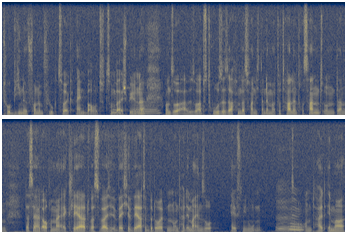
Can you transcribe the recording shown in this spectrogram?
Turbine von einem Flugzeug einbaut, zum Mhm. Beispiel. Ne? Mhm. Und so, so abstruse Sachen, das fand ich dann immer total interessant. Und dann, dass er halt auch immer erklärt, was welche, welche Werte bedeuten und halt immer in so elf Minuten. Mhm. So, und halt immer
